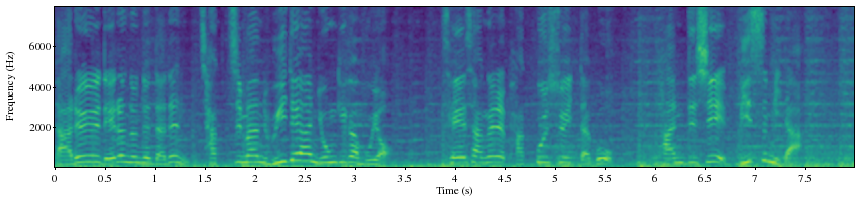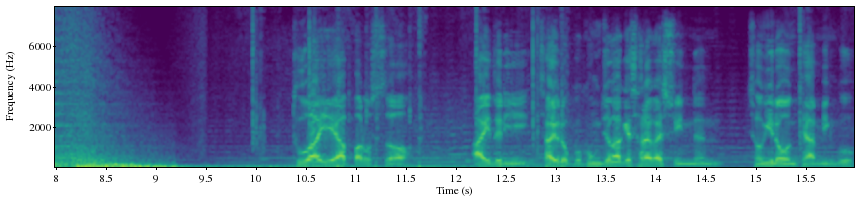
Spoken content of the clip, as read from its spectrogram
나를 내려놓는다는 작지만 위대한 용기가 모여 세상을 바꿀 수 있다고 반드시 믿습니다. 두 아이의 아빠로서 아이들이 자유롭고 공정하게 살아갈 수 있는 정의로운 대한민국.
